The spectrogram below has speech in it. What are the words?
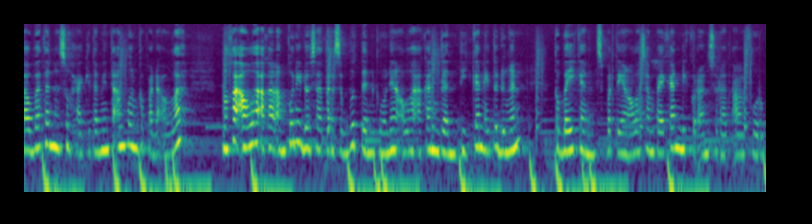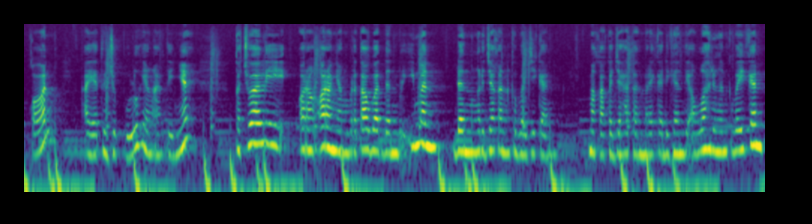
Taubatan nasuha, kita minta ampun kepada Allah, maka Allah akan ampuni dosa tersebut dan kemudian Allah akan gantikan itu dengan kebaikan seperti yang Allah sampaikan di Quran surat Al-Furqan ayat 70 yang artinya kecuali orang-orang yang bertaubat dan beriman dan mengerjakan kebajikan maka kejahatan mereka diganti Allah dengan kebaikan.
